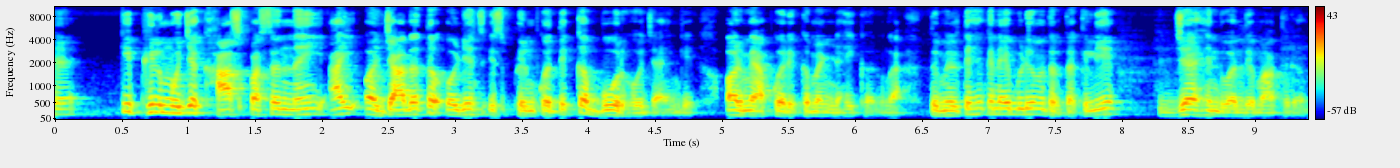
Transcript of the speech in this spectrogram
है। कि फ़िल्म मुझे खास पसंद नहीं आई और ज़्यादातर ऑडियंस इस फ़िल्म को देखकर बोर हो जाएँगे और मैं आपको रिकमेंड नहीं करूँगा। तो मिलते हैं कि नए वीडियो में, तब तक के लिए जय हिंद, वंदे मातरम।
